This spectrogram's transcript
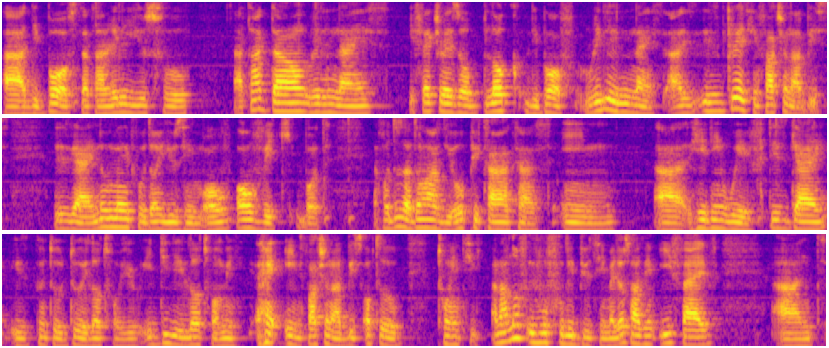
uh, debuffs that are really useful. Attack down really nice. Effect block debuff really really nice. Uh, it's great in faction abyss this guy i know many people don't use him or, Vic, but for those that don't have the op characters in uh, hidden wave. This guy is going to do a lot for you. He did a lot for me in faction abyss up to 20, and I'm not even fully built him. I just have him E5 and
